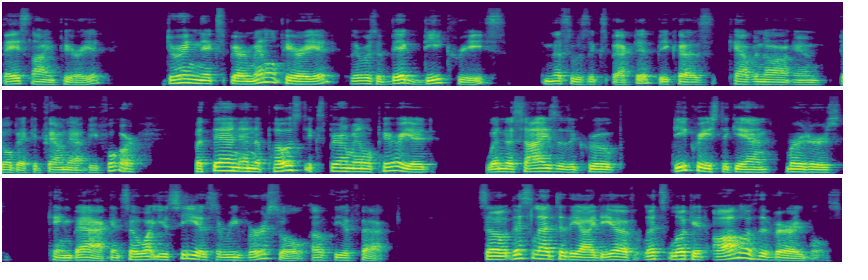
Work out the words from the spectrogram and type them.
baseline period. During the experimental period, there was a big decrease, and this was expected because Cavanaugh and Dillbeck had found that before. But then in the post experimental period, when the size of the group decreased again, murders came back. And so what you see is a reversal of the effect. So this led to the idea of let's look at all of the variables.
